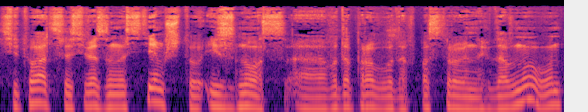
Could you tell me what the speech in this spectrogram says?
ситуация связана с тем, что износ э, водопроводов, построенных давно, он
